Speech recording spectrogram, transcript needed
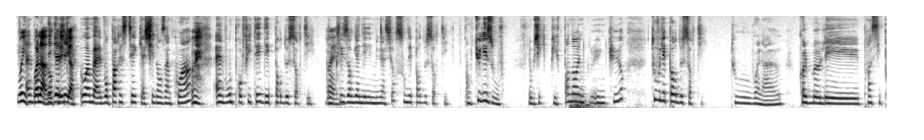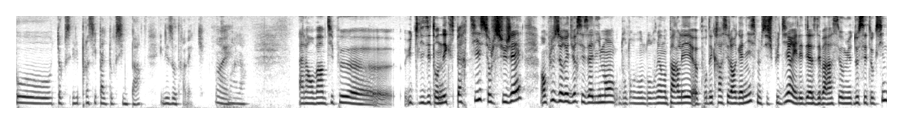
Oui, voilà, dans tous les cas. Ouais, mais elles vont pas rester cachées dans un coin. Elles vont profiter des portes de sortie. Donc les organes d'élimination sont des portes de sortie. Donc tu les ouvres. L'objectif, pendant une, une cure, tu ouvres les portes de sortie tout, voilà, comme les, principaux les principales toxines partent et les autres avec. Voilà. Alors on va un petit peu euh, utiliser ton expertise sur le sujet. En plus de réduire ces aliments dont on, dont on vient de parler euh, pour décrasser l'organisme, si je puis dire, et l'aider à se débarrasser au mieux de ces toxines,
